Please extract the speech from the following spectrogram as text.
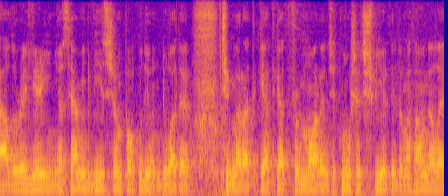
adhuroj lirinë, jo se jam i lëvizshëm, po ku di unë, duhet që me marrë atë, këtë frymëmarrjen që të mushet shpirti, do me thanë, edhe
